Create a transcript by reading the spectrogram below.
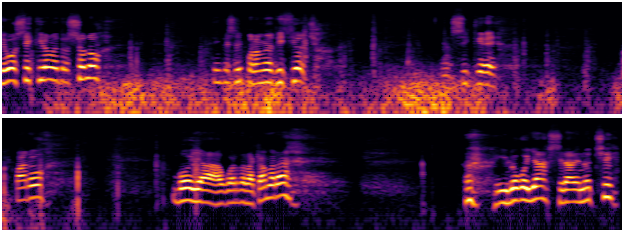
Llevo 6 kilómetros solo, tiene que ser por lo menos 18. Así que paro, voy a guardar la cámara y luego ya será de noche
